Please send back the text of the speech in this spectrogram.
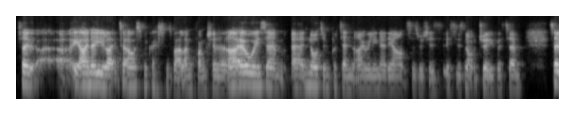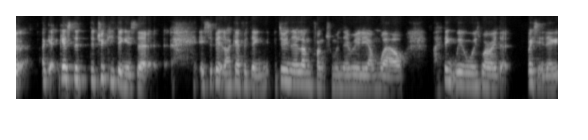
So uh, I know you like to ask me questions about lung function, and I always um, uh, nod and pretend that I really know the answers, which is this is not true. But um, so I guess the, the tricky thing is that it's a bit like everything. Doing their lung function when they're really unwell, I think we always worry that basically they're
